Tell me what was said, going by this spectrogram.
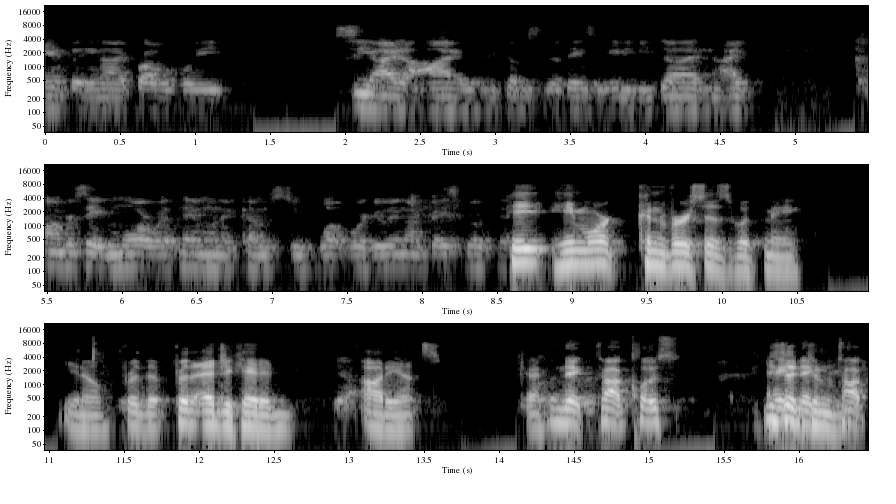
Anthony and I probably see eye to eye when it comes to the things that need to be done. I conversate more with him when it comes to what we're doing on Facebook. Than, He he more converses with me, you know, for the for the educated Yeah. audience. Okay. Nick, talk close. You Hey, said Nick, con- talk.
